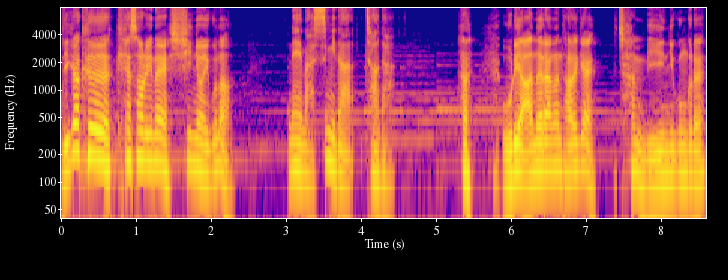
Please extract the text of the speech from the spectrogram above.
네가 그 캐서린의 시녀이구나. 네, 맞습니다. 전하. 우리 아내랑은 다르게 참 미인이군 그래.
